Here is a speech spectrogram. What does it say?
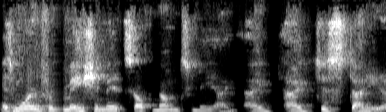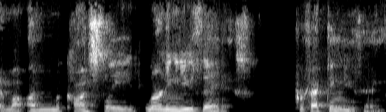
as more information made itself known to me, I I, I just studied. I'm I'm constantly learning new things, perfecting new things.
